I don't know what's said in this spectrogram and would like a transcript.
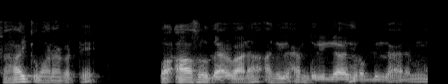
സഹായിക്കുമാറാകട്ടെ. വ അനിൽ അഹമ്മദില്ലാഹി റബ്ബിൽ ആലമീൻ.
